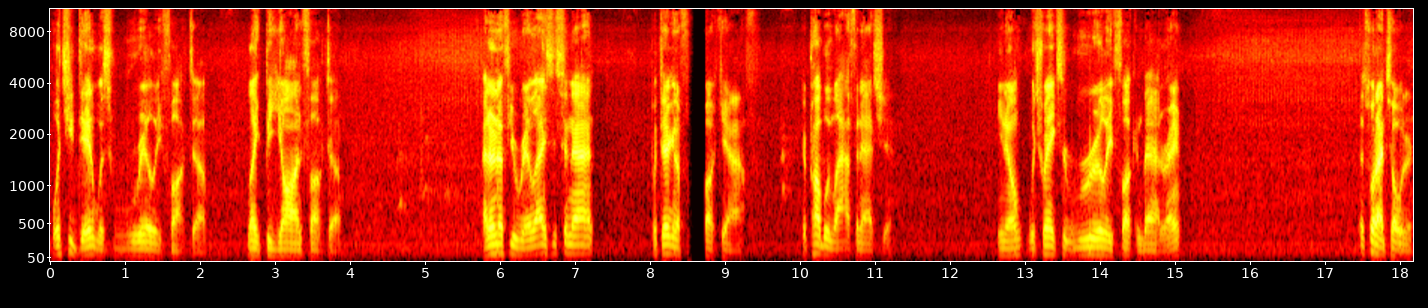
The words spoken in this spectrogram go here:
what you did was really fucked up. Like beyond fucked up. I don't know if you realize this or not, but they're gonna fuck you off. They're probably laughing at you. You know, which makes it really fucking bad, right? That's what I told her.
